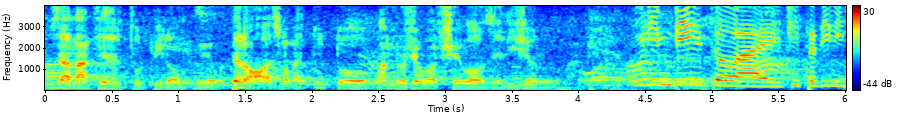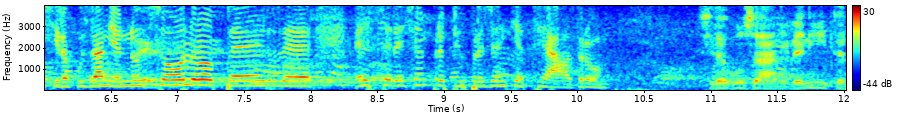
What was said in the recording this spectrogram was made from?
usava anche del turpiloquio, però insomma è tutto quando c'è voce cose dice a Roma. Un invito ai cittadini siracusani e non solo per essere sempre più presenti a teatro. Siracusani, venite,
